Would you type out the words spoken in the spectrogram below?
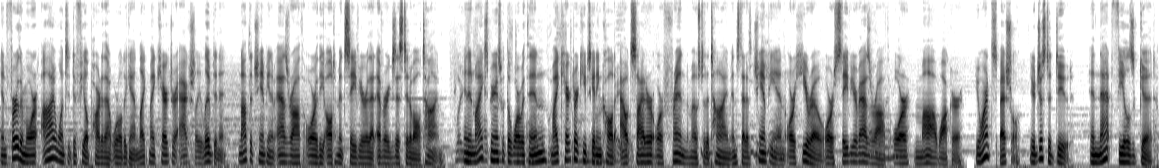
And furthermore, I wanted to feel part of that world again, like my character actually lived in it, not the champion of Azeroth or the ultimate savior that ever existed of all time. And in my experience with The War Within, my character keeps getting called outsider or friend most of the time instead of champion or hero or savior of Azeroth or Maw Walker. You aren't special, you're just a dude. And that feels good.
